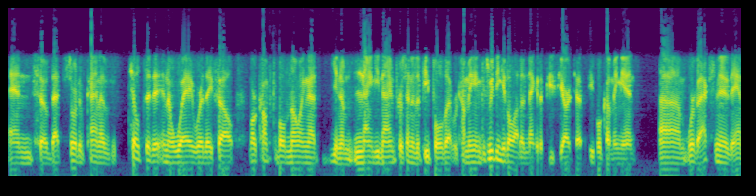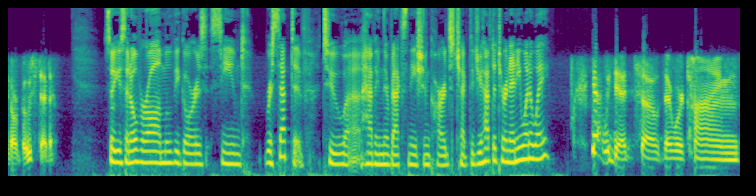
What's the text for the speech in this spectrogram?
And so that sort of kind of tilted it in a way where they felt more comfortable knowing that, you know, 99% of the people that were coming in, because we didn't get a lot of negative PCR test people coming in, um, were vaccinated and or boosted. So you said overall moviegoers seemed receptive to uh, having their vaccination cards checked. Did you have to turn anyone away? Yeah, we did. So there were times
